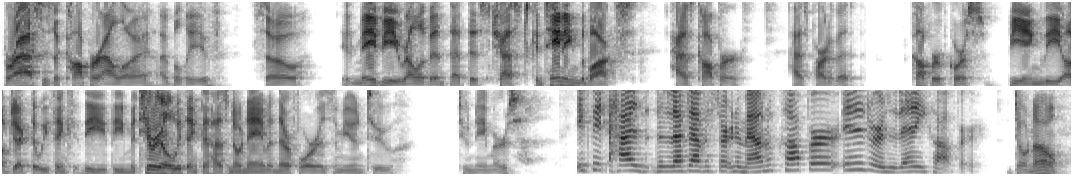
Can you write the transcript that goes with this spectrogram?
brass is a copper alloy, I believe. So it may be relevant that this chest containing the box has copper as part of it. Copper, of course, being the object that we think the the material we think that has no name and therefore is immune to to namers. If it has, does it have to have a certain amount of copper in it, or is it any copper? Don't know.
